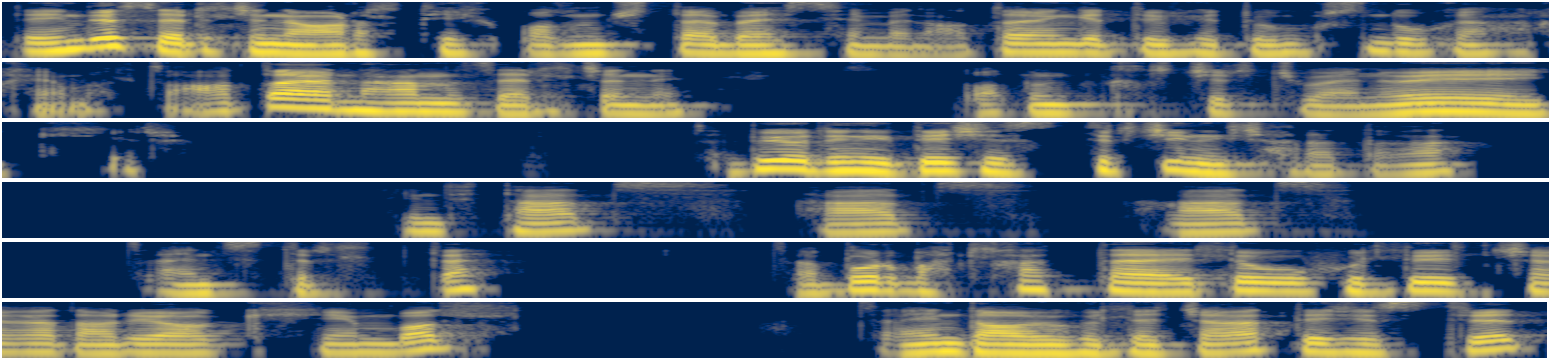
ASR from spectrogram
Тэгээ эндээс арилжааны оролт хийх боломжтой байсан юм байна. Одоо ингээд ирэхэд өнгөрсөн дүүхээ харах юм бол. За одоо харин хаанаас арилжааны боломж гарч ирж байна вэ гэхээр Би бол энийг дээшээс сэтэрч ийн гэж хараад байгаа. Энд тааз, тааз, тааз. За энэ сэтэрэлттэй. За бүр баталгаатай илүү хүлээж байгаад орё гэх юм бол за энэ доовыг хүлээж аваад дээшээс сэтрэд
